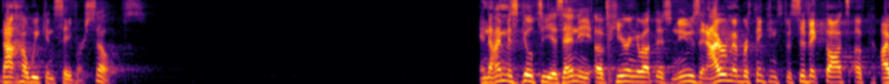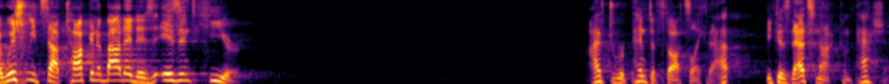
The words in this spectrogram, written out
not how we can save ourselves. And I'm as guilty as any of hearing about this news. And I remember thinking specific thoughts of, I wish we'd stop talking about it, it isn't here. I have to repent of thoughts like that because that's not compassion.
